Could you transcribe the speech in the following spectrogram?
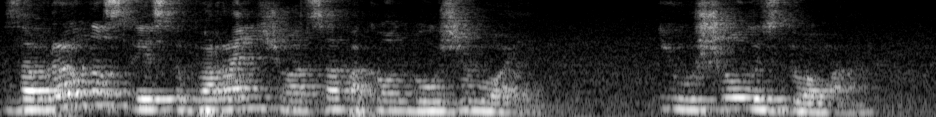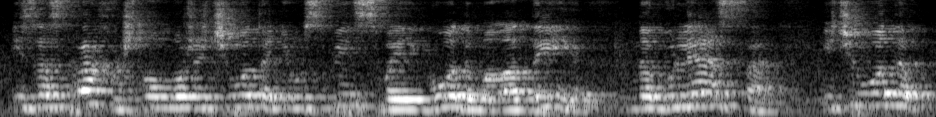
забрал наследство пораньше у отца, пока он был живой. И ушел из дома. Из-за страха, что он может чего-то не успеть в свои годы молодые, нагуляться и чего-то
